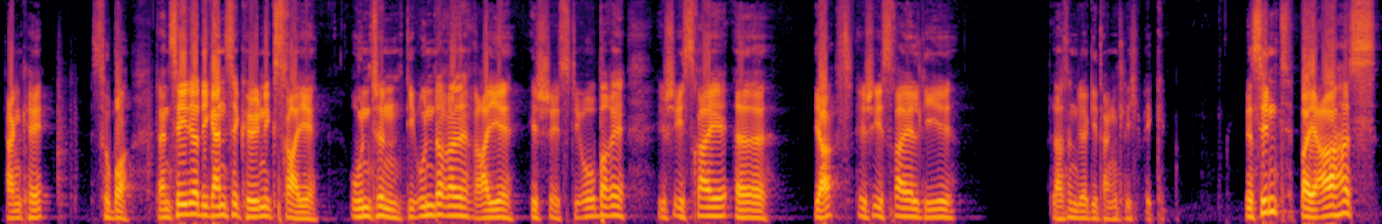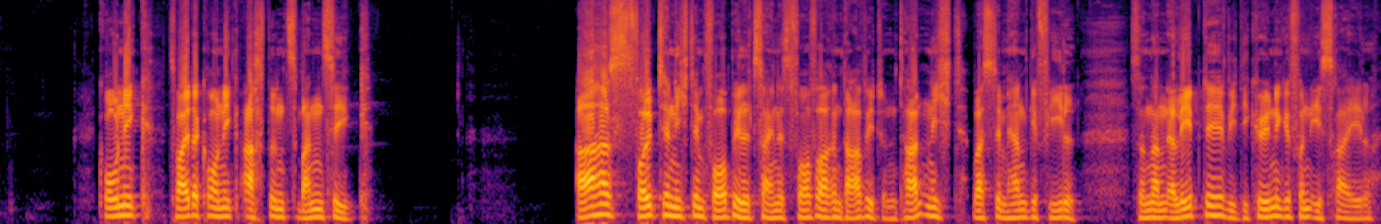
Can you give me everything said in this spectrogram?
Danke. Super. Dann seht ihr die ganze Königsreihe. Unten die untere Reihe ist es. Die obere ist Israel. Äh, ja, ist Israel. Die lassen wir gedanklich weg. Wir sind bei Ahas Chronik, 2. Chronik 28. Ahas folgte nicht dem Vorbild seines Vorfahren David und tat nicht, was dem Herrn gefiel, sondern er lebte wie die Könige von Israel.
